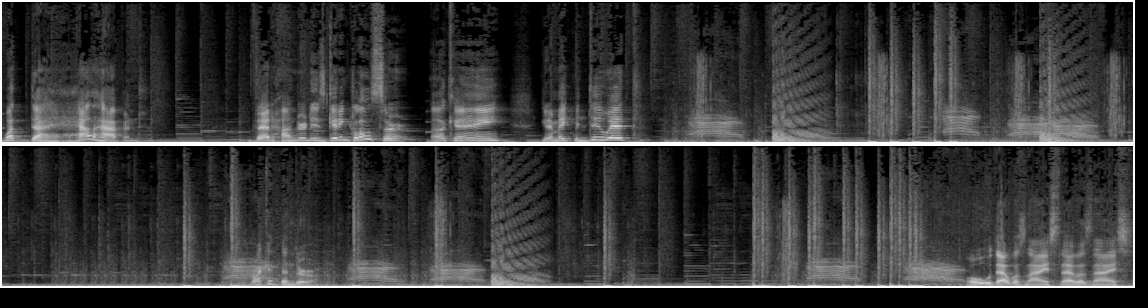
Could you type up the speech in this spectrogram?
What the hell happened? That hundred is getting closer. Okay, you're gonna make me do it. Rocket Bender. Oh, that was nice, that was nice.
